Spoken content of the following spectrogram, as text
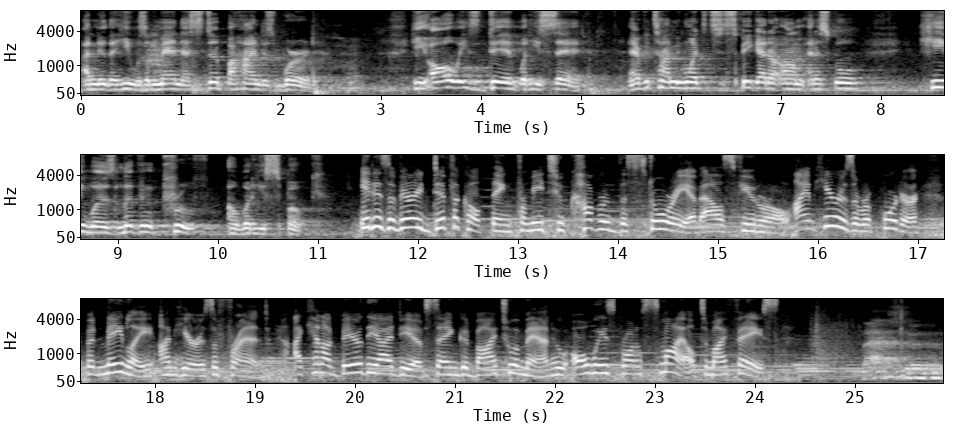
I knew that he was a man that stood behind his word. He always did what he said. Every time he went to speak at a, um, at a school, he was living proof of what he spoke. It is a very difficult thing for me to cover the story of Al's funeral. I am here as a reporter, but mainly I'm here as a friend. I cannot bear the idea of saying goodbye to a man who always brought a smile to my face. Master.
